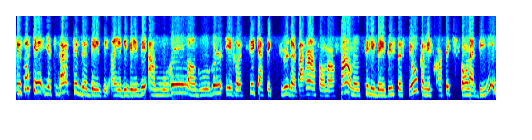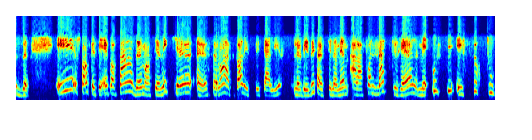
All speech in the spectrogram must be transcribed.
c'est sûr qu'il y a plusieurs types de baisers. Hein. Il y a des baisers amoureux, langoureux, érotiques, affectueux d'un parent à son enfant. On a aussi les baisers sociaux, comme les Français qui font la bise. Et je pense que c'est important de mentionner que, euh, selon la plupart des spécialistes, le baiser est un phénomène à la fois naturel, mais aussi et surtout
